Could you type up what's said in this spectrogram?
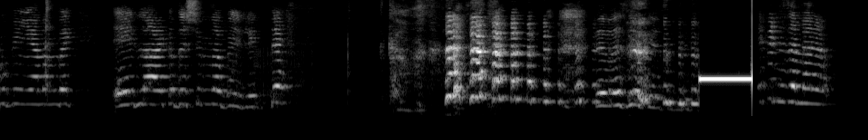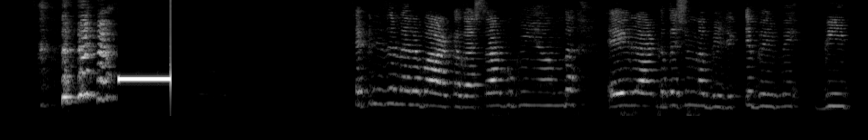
Bugün yanımda Eylül arkadaşımla birlikte. Hepinize merhaba. Hepinize merhaba arkadaşlar. Bugün yanımda Eylül arkadaşımla birlikte bir bir bir,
